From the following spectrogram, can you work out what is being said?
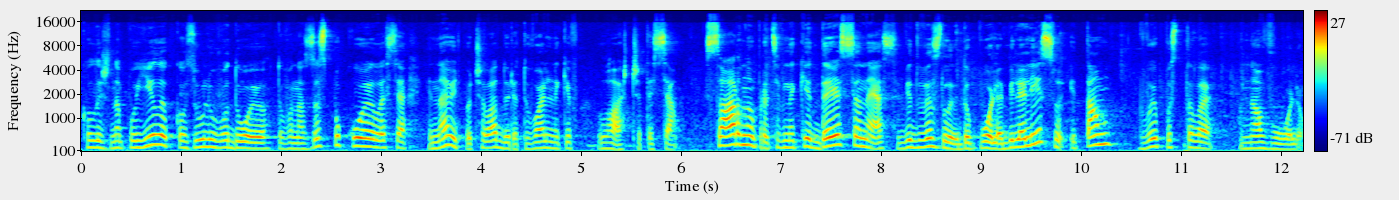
Коли ж напоїли козулю водою, то вона заспокоїлася і навіть почала до рятувальників лащитися. Сарну працівники ДСНС відвезли до поля біля лісу і там випустили на волю.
